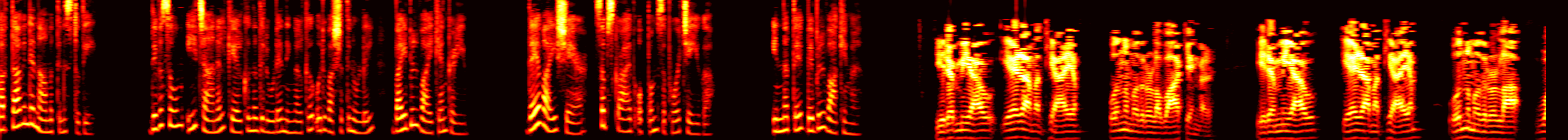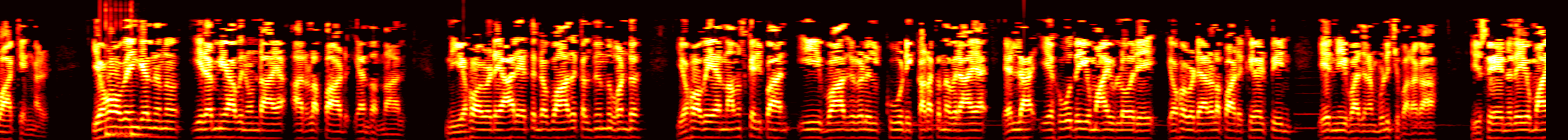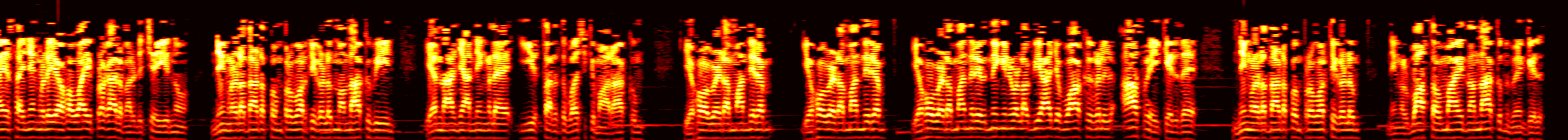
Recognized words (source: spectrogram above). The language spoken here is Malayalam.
കർത്താവിന്റെ നാമത്തിന് സ്തുതി. ദിവസവും ഈ ചാനൽ കേൾക്കുന്നതിലൂടെ നിങ്ങൾക്ക് ഒരു വർഷത്തിനുള്ളിൽ ബൈബിൾ വായിക്കാൻ കഴിയും. ദയവായി ഷെയർ സബ്സ്ക്രൈബ് ഒപ്പം സപ്പോർട്ട് ചെയ്യുക. ഇന്നത്തെ ബൈബിൾ വാക്യങ്ങൾ. ഇരമ്യാവ് ഏഴാം അധ്യായം ഒന്നു മുതലുള്ള വാക്യങ്ങൾ. ഇരമ്യാവ് ഏഴാം അധ്യായം ഒന്നു മുതലുള്ള വാക്യങ്ങൾ. യഹോവെങ്കിൽ നിന്ന് ഇരമ്യാവിനുണ്ടായ അരുളപ്പാട് എന്തെന്നാൽ നീ യഹോവയുടെ ആലയത്തിന്റെ വാതുക്കൽ നിന്നുകൊണ്ട് യഹോവയെ നമസ്കരിപ്പാൻ ഈ വാതിലുകളിൽ കൂടി കടക്കുന്നവരായ എല്ലാ യഹൂദയുമായുള്ളവരെ യഹോവയുടെ അരുളപ്പാട് കേൾപ്പീൻ എന്നീ വചനം വിളിച്ചു പറക. ഇസേനതയുമായ സൈന്യങ്ങളുടെ യഹോവ പ്രകാരം അരടി ചെയ്യുന്നു. നിങ്ങളുടെ നടപ്പും പ്രവൃത്തികളും നന്നാക്കുവീൻ. എന്നാൽ ഞാൻ നിങ്ങളെ ഈ സ്ഥലത്ത് വസിക്കുമാറാക്കും. യഹോവയുടെ മന്ദിരം യഹോവയുടെ മന്ദിരം യഹോവയുടെ മന്ദിരം എന്നിങ്ങനെയുള്ള വ്യാജ വാക്കുകളിൽ ആശ്രയിക്കരുത്. നിങ്ങളുടെ നടപ്പും പ്രവർത്തികളും നിങ്ങൾ വാസ്തവമായി നന്നാക്കുന്നുവെങ്കിൽ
